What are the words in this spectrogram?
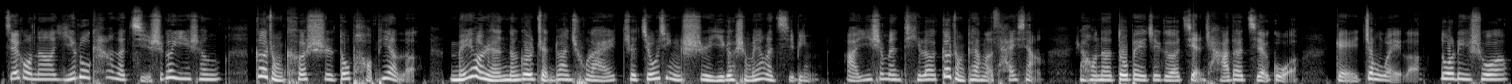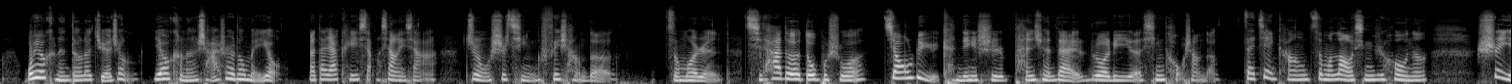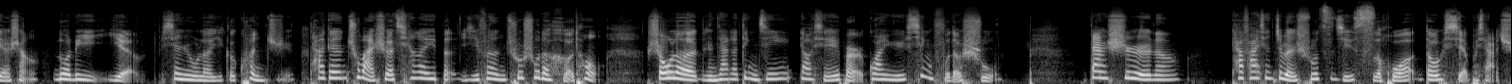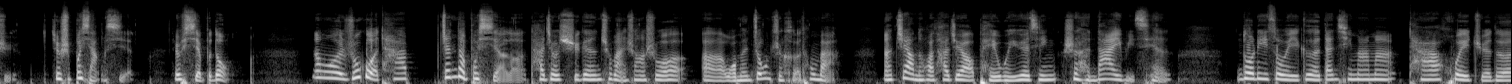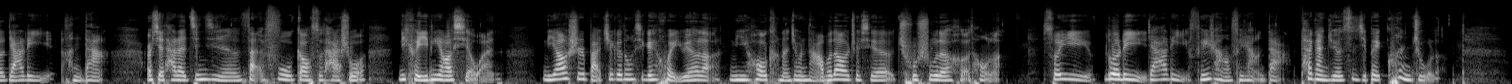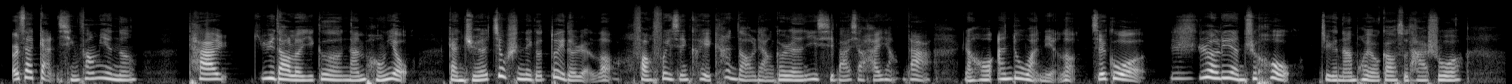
结果呢，一路看了几十个医生，各种科室都跑遍了，没有人能够诊断出来这究竟是一个什么样的疾病啊！医生们提了各种各样的猜想。然后呢，都被这个检查的结果给证伪了。洛丽说：“我有可能得了绝症，也有可能啥事儿都没有。”那大家可以想象一下，这种事情非常的折磨人。其他的都不说，焦虑肯定是盘旋在洛丽的心头上的。在健康这么闹心之后呢，事业上洛丽也陷入了一个困局。她跟出版社签了一本一份出书的合同，收了人家的定金，要写一本关于幸福的书。但是呢，他发现这本书自己死活都写不下去，就是不想写，就写不动。那么，如果他真的不写了，他就去跟出版商说：“呃，我们终止合同吧。”那这样的话，他就要赔违约金，是很大一笔钱。洛丽作为一个单亲妈妈，她会觉得压力很大，而且她的经纪人反复告诉她说：“你可一定要写完，你要是把这个东西给毁约了，你以后可能就拿不到这些出书的合同了。”所以，洛丽压力非常非常大，她感觉自己被困住了。而在感情方面呢，她遇到了一个男朋友，感觉就是那个对的人了，仿佛已经可以看到两个人一起把小孩养大，然后安度晚年了。结果热恋之后，这个男朋友告诉她说。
